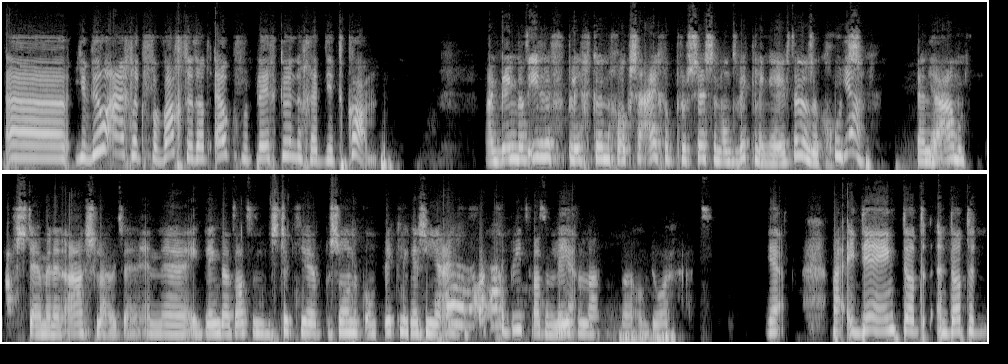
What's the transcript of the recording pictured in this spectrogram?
Uh, je wil eigenlijk verwachten dat elke verpleegkundige dit kan. Maar ik denk dat iedere verpleegkundige ook zijn eigen proces en ontwikkeling heeft. En dat is ook goed. Ja. En ja. daar moet je afstemmen en aansluiten. En uh, ik denk dat dat een stukje persoonlijke ontwikkeling is in je eigen vakgebied, wat een leven lang uh, ook doorgaat. Ja, maar ik denk dat, dat, het,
